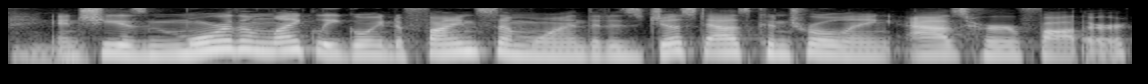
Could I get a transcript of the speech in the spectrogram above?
And mm-hmm. she is more than likely going to find someone that is just as controlling as her father.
